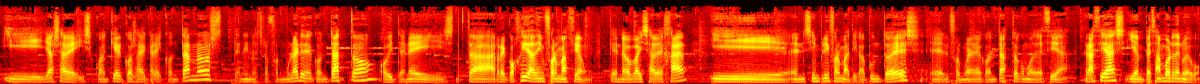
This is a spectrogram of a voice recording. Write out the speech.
Y ya sabéis, cualquier cosa que queráis contarnos, tenéis nuestro formulario de contacto. Hoy tenéis esta recogida de información que nos vais a dejar. Y en simpleinformática.es, el formulario de contacto, como decía. Gracias y empezamos de nuevo.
